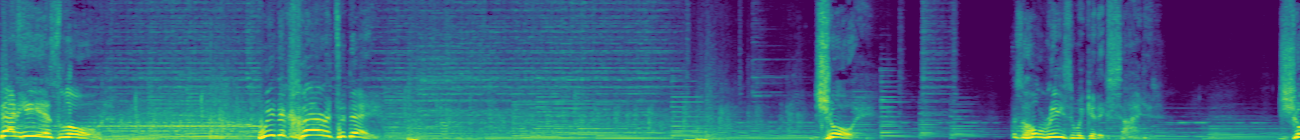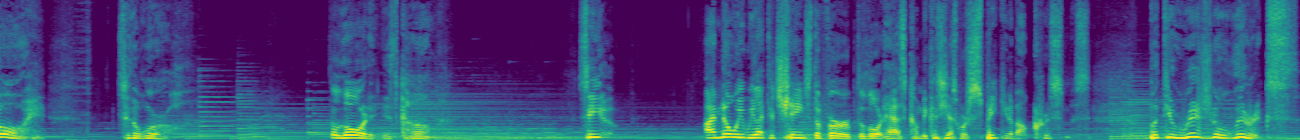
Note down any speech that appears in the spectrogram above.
that He is Lord. We declare it today. Joy. There's a whole reason we get excited. Joy to the world. The Lord is come. See, I know we, we like to change the verb, the Lord has come, because yes, we're speaking about Christmas. But the original lyrics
